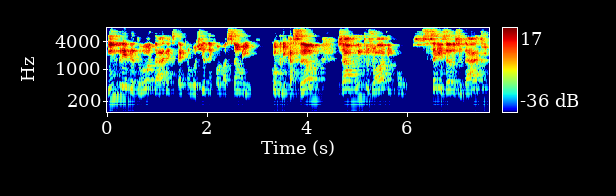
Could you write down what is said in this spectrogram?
empreendedor da área de tecnologia da informação e comunicação, já muito jovem, com seis anos de idade,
